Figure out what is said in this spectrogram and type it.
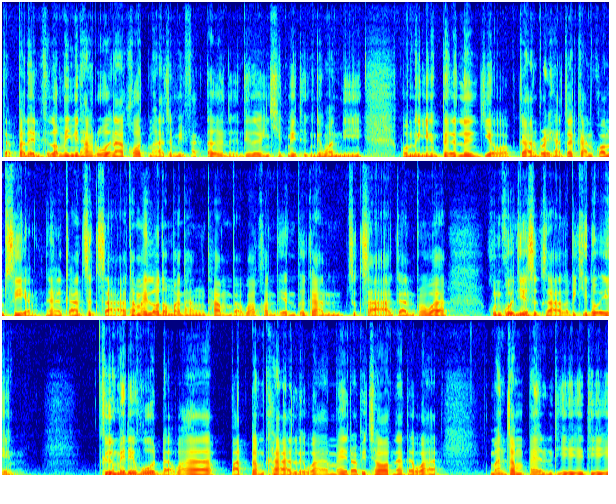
แต่ประเด็นคือเราไม่มีทางรู้อนาคตมันอาจจะมีแฟกเตอร์อื่นที่เรายังคิดไม่ถึงในวันนี้ ผมถึงยังเตือนเรื่องเกี่ยวกับการบริหารจัดการความเสี่ยงนะการศึกษาทำไมเราต้องมาทั้งทำแบบว่าคอนเทนต์เพื่อการศึกษากัน เพราะว่าคุณควรที่จะศึกษาแล้วไปคิดเอาเอง คือไม่ได้พูดแบบว่าปัดลำคาญหรือว่าไม่รับผิดชอบนะ แต่ว่ามันจำเป็นที่ที่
